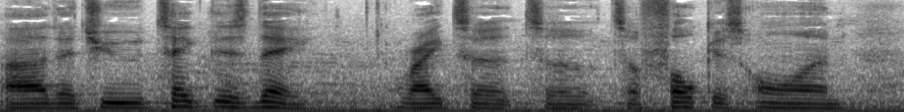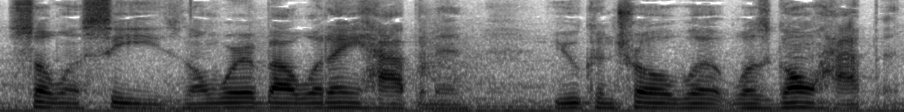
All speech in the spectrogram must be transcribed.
uh, that you take this day, right, to to to focus on sowing seeds. Don't worry about what ain't happening. You control what what's gonna happen.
